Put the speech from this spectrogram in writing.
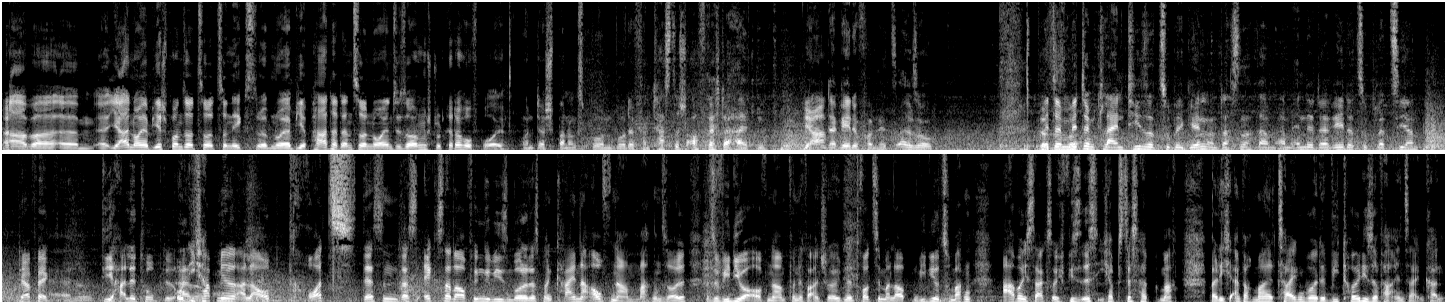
Aber ähm, äh, ja, neuer Biersponsor zur, zur nächsten oder neuer Bierpartner dann zur neuen Saison, Stuttgarter Hofbräu. Und der Spannungsboden wurde fantastisch aufrechterhalten Ja. während der Rede von Hitz. Also mit dem, mit dem kleinen Teaser zu Beginn und das noch am, am Ende der Rede zu platzieren. Perfekt. Also- die Halle tobte. Und Also- ich habe mir erlaubt, trotz dessen, dass extra darauf hingewiesen wurde, dass man keine Aufnahmen machen soll, also Videoaufnahmen von der Veranstaltung, habe ich mir trotzdem erlaubt, ein Video zu machen. Aber ich sag's euch, wie es ist. Ich habe es deshalb gemacht, weil ich einfach mal zeigen wollte, wie toll dieser Verein sein kann.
